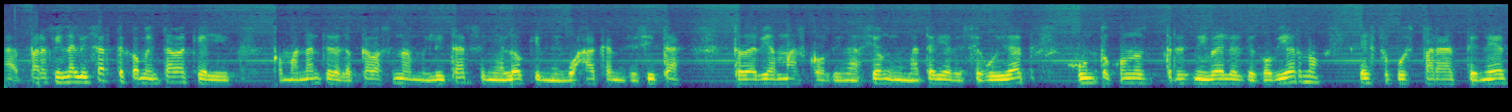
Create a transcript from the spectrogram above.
Ah, para finalizar, te comentaba que el comandante de la octava zona militar señaló que en Oaxaca necesita todavía más coordinación en materia de seguridad junto con los tres niveles de gobierno. Esto pues para tener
